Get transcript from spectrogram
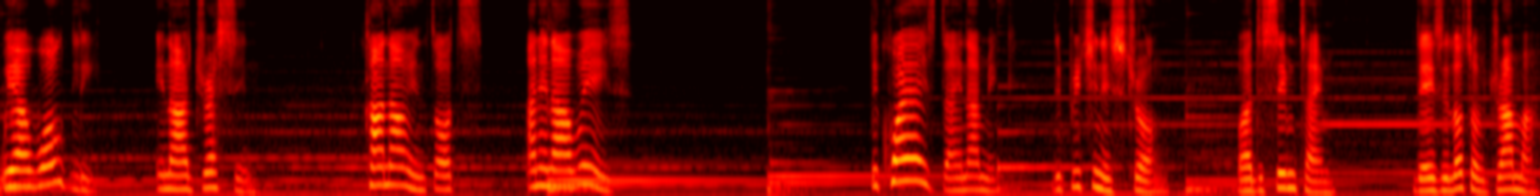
We are worldly in our dressing, carnal in thoughts, and in our ways. The choir is dynamic, the preaching is strong, but at the same time, there is a lot of drama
